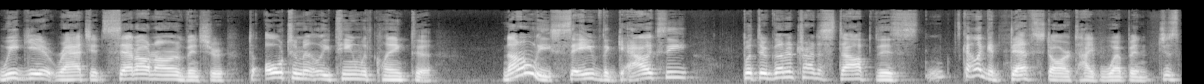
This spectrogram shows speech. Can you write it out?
we get Ratchet set out on an adventure to ultimately team with Clank to not only save the galaxy, but they're gonna try to stop this. It's kind of like a Death Star type weapon, just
